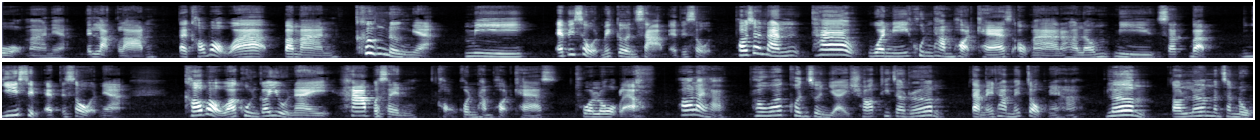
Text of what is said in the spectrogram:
ว์ออกมาเนี่ยเป็นหลักล้าน แต่เขาบอกว่าประมาณครึ่งหนึ่งเนี่ยมี episode ไม่เกิน3 episode เพราะฉะนั้นถ้าวันนี้คุณทำพอดแคสต์ออกมานะคะแล้วมีสักแบบ 20 episode เนี่ยเขาบอกว่าคุณก็อยู่ใน 5%ของคนทำพอดแคสต์ทั่วโลกแล้ว เพราะอะไรคะ เพราะว่าคนส่วนใหญ่ชอบที่จะเริ่ม แต่ไม่ทำให้จบไงคะ เริ่มตอนเริ่มมันสนุก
